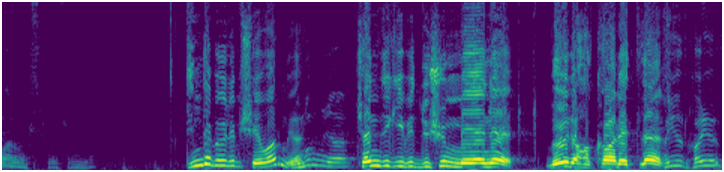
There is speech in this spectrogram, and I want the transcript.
varmak istiyorsunuz ya? Dinde böyle bir şey var mı ya? Olur mu ya? Kendi gibi düşünmeyene böyle hakaretler. Hayır, hayır.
